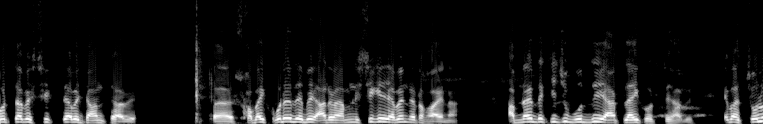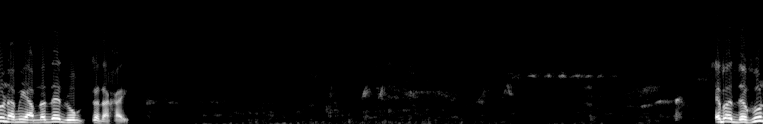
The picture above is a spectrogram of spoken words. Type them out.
করতে হবে, শিখতে হবে, জানতে হবে। সবাই করে দেবে, আর আপনি শিখে যাবেন, এটা হয় না। আপনাদের কিছু বুদ্ধি অ্যাপ্লাই করতে হবে। এবার চলুন, আমি আপনাদের রোগটা দেখাই। এবার দেখুন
